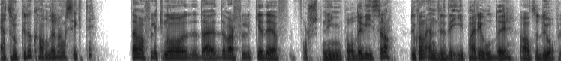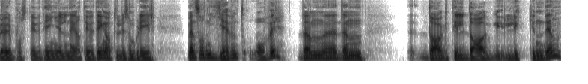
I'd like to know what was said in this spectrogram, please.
Jeg tror ikke du kan det langsiktig. Det er i hvert fall ikke, noe, det er, det er hvert fall ikke det forskning på det viser. da. Du kan endre det i perioder, at du opplever positive ting eller negative ting. at du liksom blir, Men sånn jevnt over, den, den dag-til-dag-lykken din,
